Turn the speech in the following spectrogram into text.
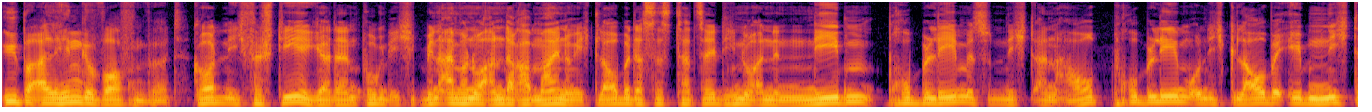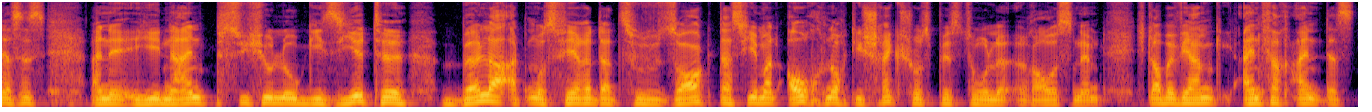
überall hingeworfen wird. Gordon, ich verstehe ja deinen Punkt. Ich bin einfach nur anderer Meinung. Ich glaube, dass es tatsächlich nur ein Nebenproblem ist und nicht ein Hauptproblem. Und ich glaube eben nicht, dass es eine hineinpsychologisierte Bölleratmosphäre dazu sorgt, dass jemand auch noch die Schreckschusspistole rausnimmt. Ich glaube, wir haben einfach ein, das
